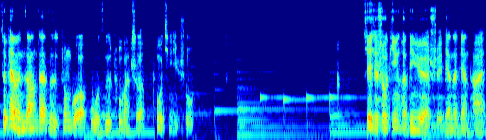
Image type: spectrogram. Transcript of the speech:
这篇文章摘自中国物资出版社《父亲》一书。谢谢收听和订阅水边的电台，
